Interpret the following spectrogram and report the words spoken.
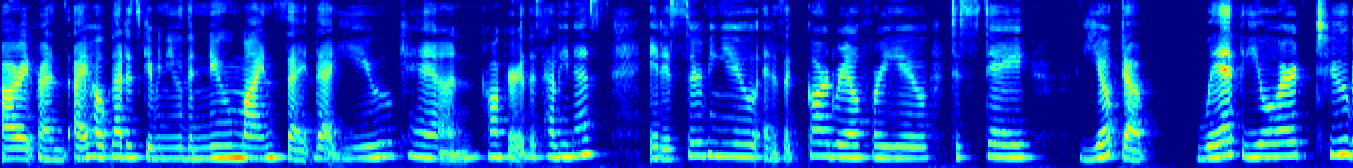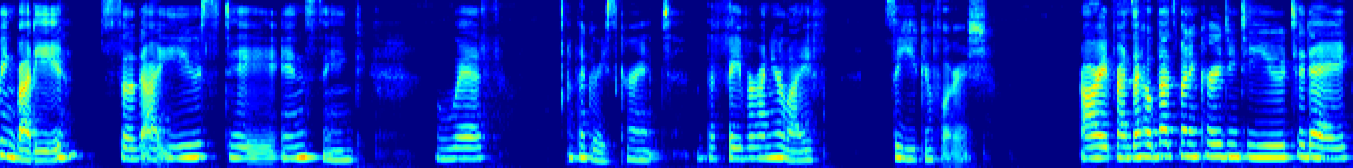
All right, friends, I hope that has given you the new mindset that you can conquer this heaviness. It is serving you, it is a guardrail for you to stay yoked up with your tubing buddy so that you stay in sync with the grace current, the favor on your life, so you can flourish. All right, friends, I hope that's been encouraging to you today,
